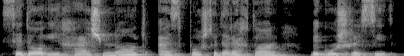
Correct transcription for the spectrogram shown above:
صدایی خشمناک از پشت درختان به گوش رسید.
